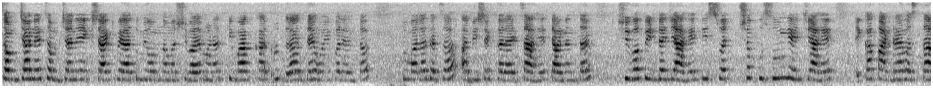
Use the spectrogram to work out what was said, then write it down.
चमच्याने चमच्याने एकशे आठ वेळा तुम्ही ओम नम शिवाय म्हणत किंवा अख्खा रुद्राध्याय होईपर्यंत तुम्हाला त्याचा अभिषेक करायचा आहे. त्यानंतर शिवपिंड जी आहे ती स्वच्छ पुसून घ्यायची आहे. एका पांढऱ्या वस्त्रा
